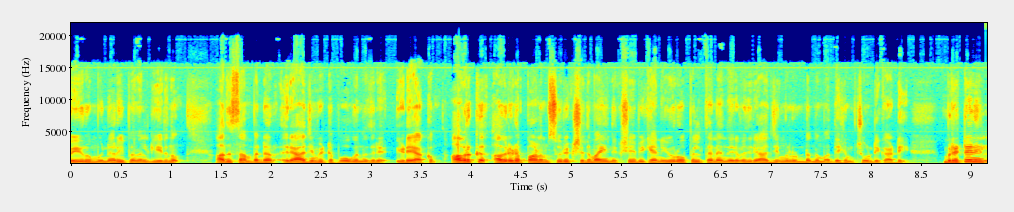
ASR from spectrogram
ബെയ്റു മുന്നറിയിപ്പ് നൽകിയിരുന്നു. അത് സമ്പന്നർ രാജ്യം വിട്ടു പോകുന്നതിന് ഇടയാക്കും. അവർക്ക് അവരുടെ പണം സുരക്ഷിതമായി നിക്ഷേപിക്കാൻ യൂറോപ്പിൽ തന്നെ നിരവധി രാജ്യങ്ങളുണ്ടെന്നും അദ്ദേഹം ചൂണ്ടിക്കാട്ടി. ബ്രിട്ടനിൽ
